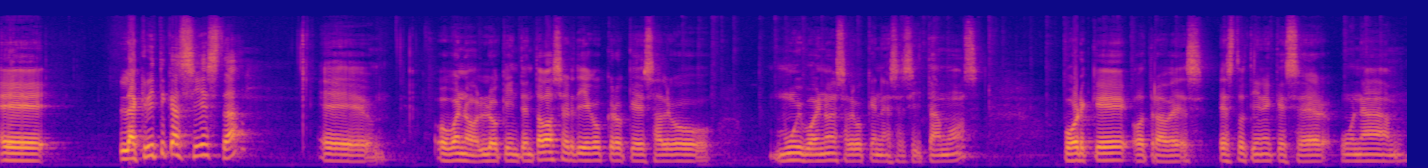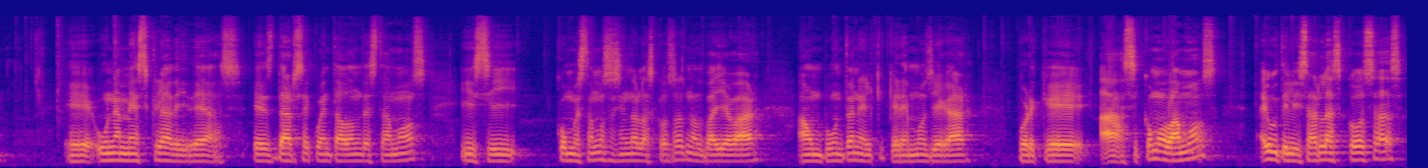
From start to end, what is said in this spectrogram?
eh, la crítica sí está, eh, o bueno, lo que intentaba hacer Diego creo que es algo muy bueno, es algo que necesitamos, porque otra vez, esto tiene que ser una, eh, una mezcla de ideas, es darse cuenta dónde estamos y si como estamos haciendo las cosas nos va a llevar a un punto en el que queremos llegar, porque así como vamos, utilizar las cosas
